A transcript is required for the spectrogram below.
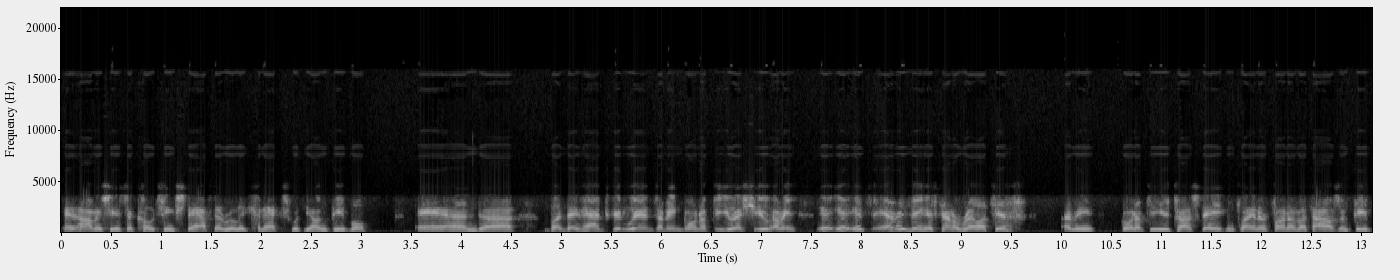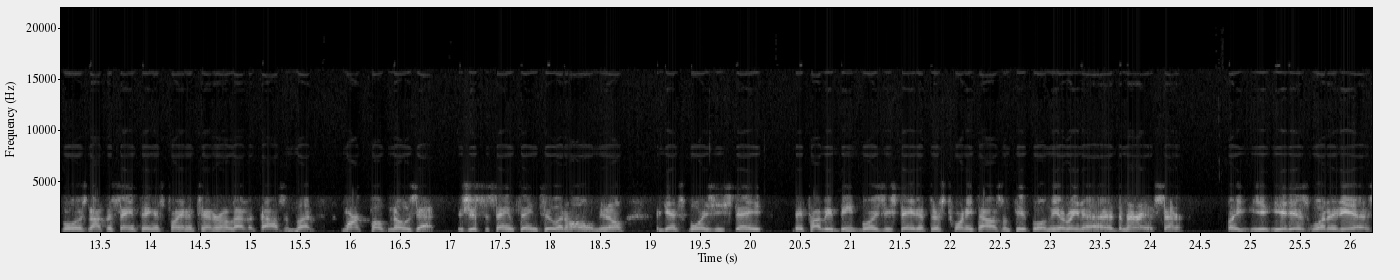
and obviously it's a coaching staff that really connects with young people, and uh, but they've had good wins. I mean, going up to USU, I mean, it, it's everything is kind of relative. I mean, going up to Utah State and playing in front of a thousand people is not the same thing as playing in ten or eleven thousand. But Mark Pope knows that. It's just the same thing too at home. You know, against Boise State, they probably beat Boise State if there's twenty thousand people in the arena at the Marriott Center but it is what it is.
